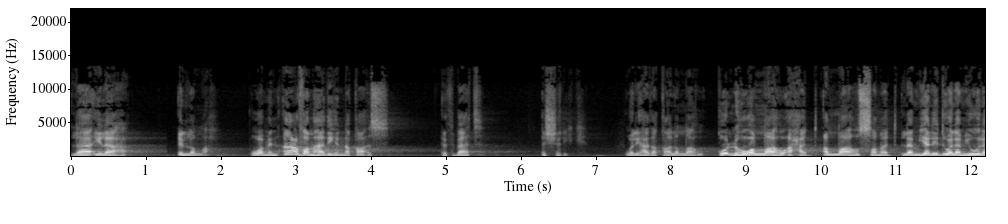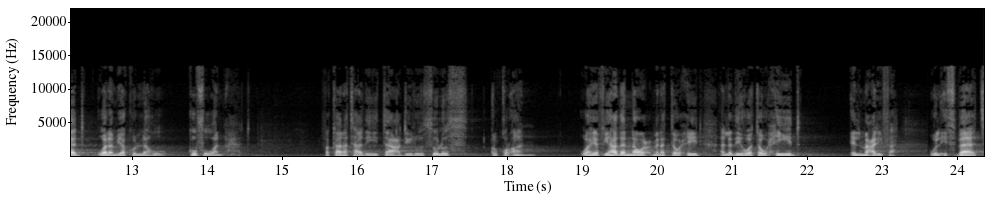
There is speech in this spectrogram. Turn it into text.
لا إله إلا الله. ومن أعظم هذه النقائص إثبات الشريك. ولهذا قال الله قل هو الله أحد الله الصمد لم يلد ولم يولد ولم يكن له كفوا أحد. فكانت هذه تعدل ثلث القرآن وهي في هذا النوع من التوحيد الذي هو توحيد المعرفة والإثبات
